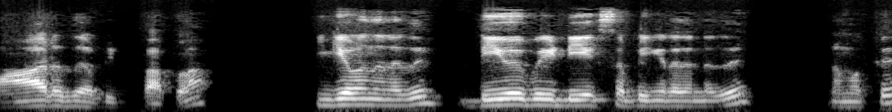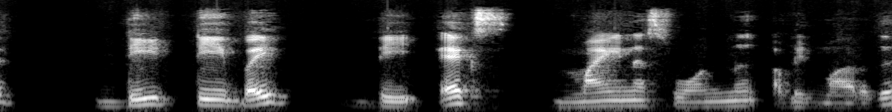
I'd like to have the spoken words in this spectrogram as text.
மாறுது அப்படின்னு பார்க்கலாம். இங்கே வந்து என்னது? டிஒய் பை டிஎக்ஸ் அப்படிங்கிறது என்னது? நமக்கு டிடி பை டிஎக்ஸ் மைனஸ் ஒன்று அப்படின்னு மாறுது.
